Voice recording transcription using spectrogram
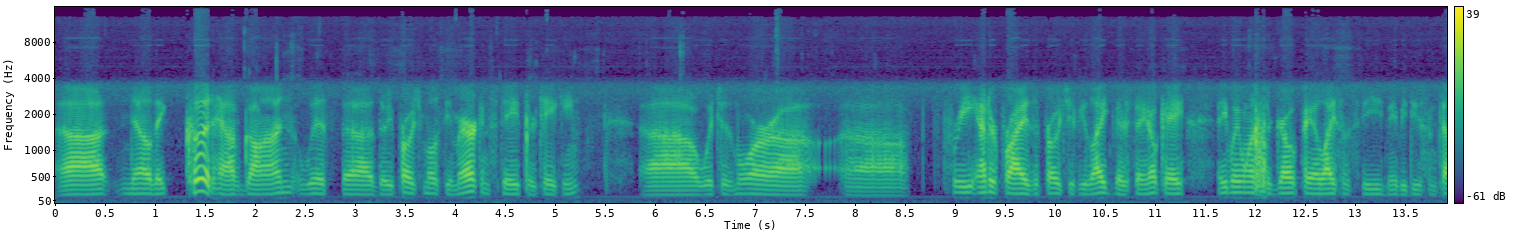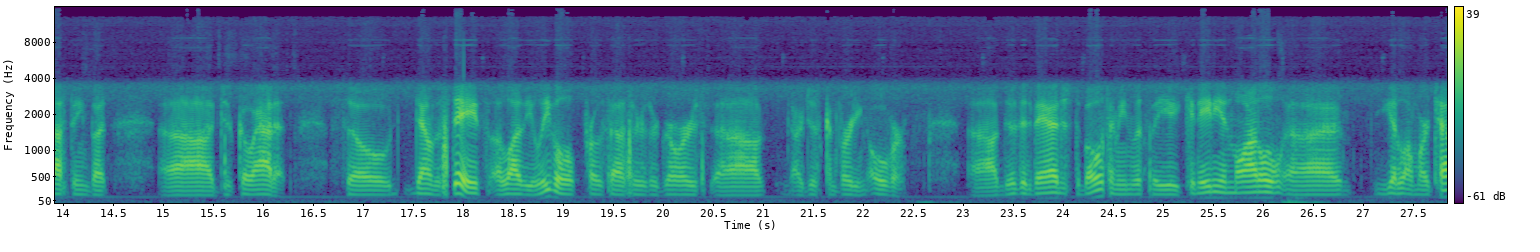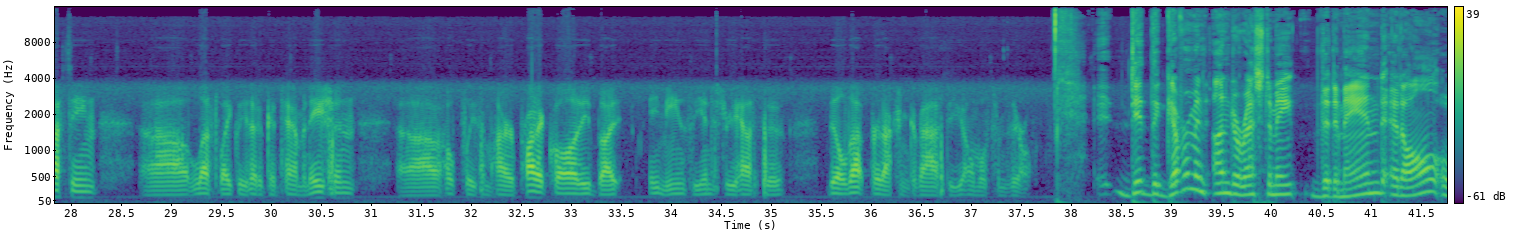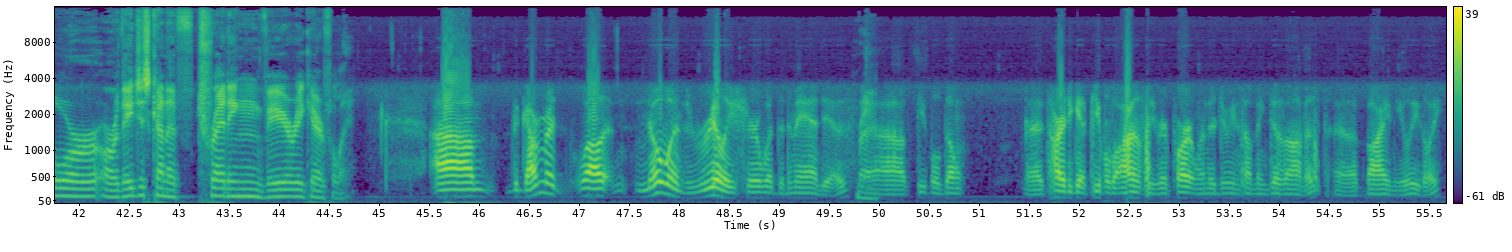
Uh, now, they could have gone with uh, the approach most of the American states are taking, uh, which is more uh, uh, free enterprise approach, if you like. They're saying, okay, anybody wants to grow, pay a license fee, maybe do some testing, but uh, just go at it. So down the states, a lot of the illegal processors or growers uh, are just converting over. Uh, there's advantages to both. I mean, with the Canadian model, uh, you get a lot more testing, uh, less likelihood of contamination, uh, hopefully some higher product quality, but it means the industry has to build up production capacity almost from zero. Did the government underestimate the demand at all, or, or are they just kind of treading very carefully? Um, the government, well, no one's really sure what the demand is. Right. Uh, people don't. Uh, it's hard to get people to honestly report when they're doing something dishonest, uh, buying illegally.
